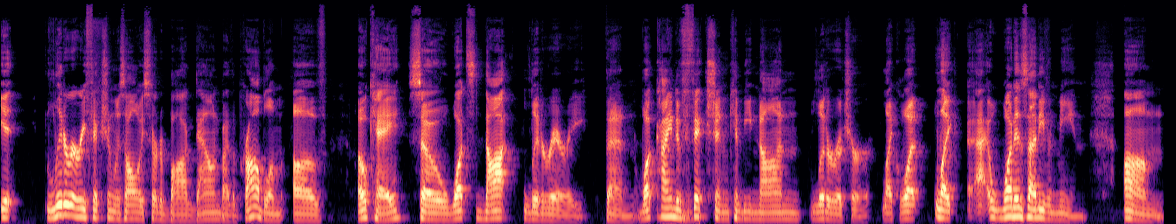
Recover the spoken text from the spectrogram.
it literary fiction was always sort of bogged down by the problem of okay, so what's not literary then? What kind of fiction can be non-literature? Like what like what does that even mean? Um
